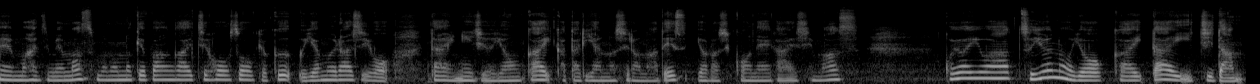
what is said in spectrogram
FM 始めます。もののけ番外地放送局うやむラジオ第24回カタリアの白菜です。よろしくお願いします。今宵は梅雨の妖怪第1弾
